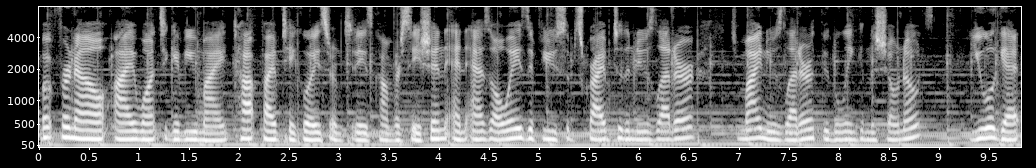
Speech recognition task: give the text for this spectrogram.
But for now, I want to give you my top five takeaways from today's conversation. And as always, if you subscribe to the newsletter, to my newsletter through the link in the show notes, you will get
